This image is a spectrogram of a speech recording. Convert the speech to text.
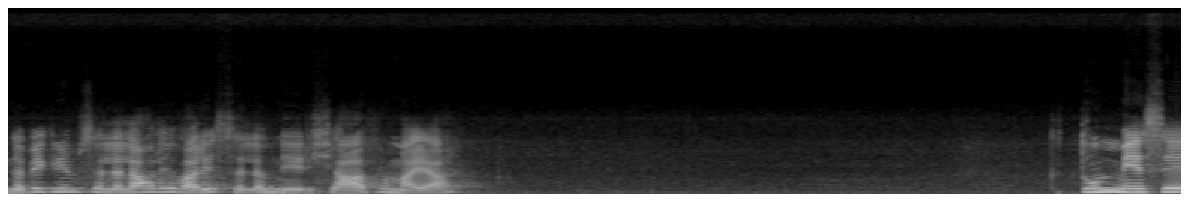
नबी करीम सल्लल्लाहु अलैहि वसल्लम ने इरशाद फरमाया तुम में से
